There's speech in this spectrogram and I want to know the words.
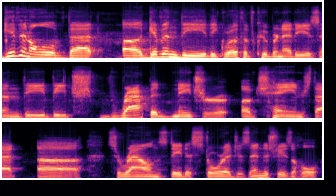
given all of that uh, given the the growth of Kubernetes and the the ch- rapid nature of change that uh, surrounds data storage as industry as a whole.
